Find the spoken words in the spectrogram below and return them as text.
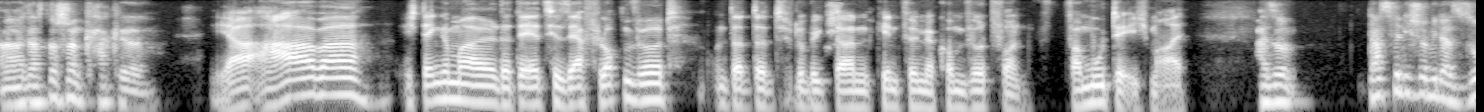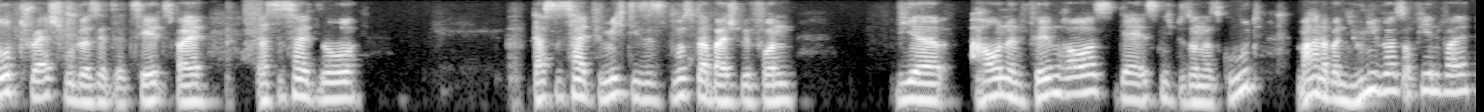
Ah, das ist doch schon kacke. Ja, aber ich denke mal, dass der jetzt hier sehr floppen wird und dass, dass glaube ich, dann kein Film mehr kommen wird von. Vermute ich mal. Also, das finde ich schon wieder so trash, wo du das jetzt erzählst, weil das ist halt so, das ist halt für mich dieses Musterbeispiel von, wir hauen einen Film raus, der ist nicht besonders gut, machen aber ein Universe auf jeden Fall.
